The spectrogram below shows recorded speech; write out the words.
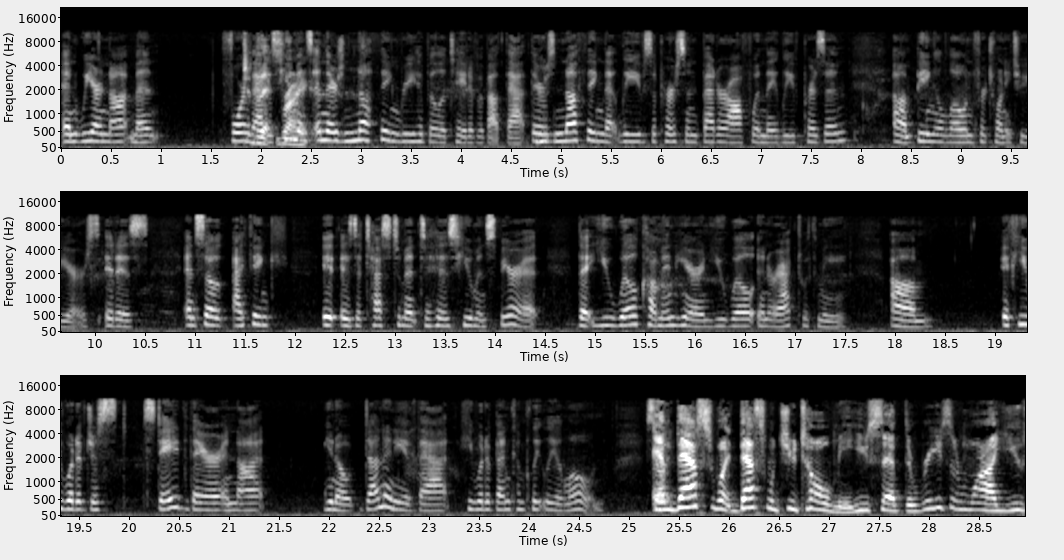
and we are not meant for that that- as humans. right. And there's nothing rehabilitative about that. There's Mm-hmm. nothing that leaves a person better off when they leave prison um, being alone for 22 years. It is, and so I think it is a testament to his human spirit that you will come in here and you will interact with me. Um, if he would have just stayed there and not, you know, done any of that, he would have been completely alone. So and that's what that's what you told me. You said the reason why you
